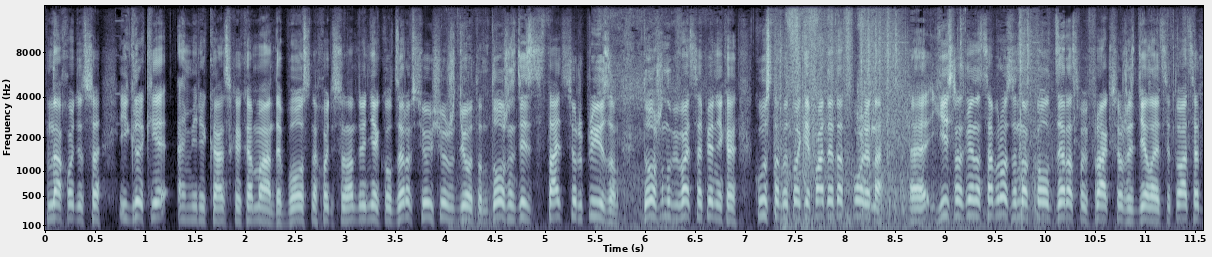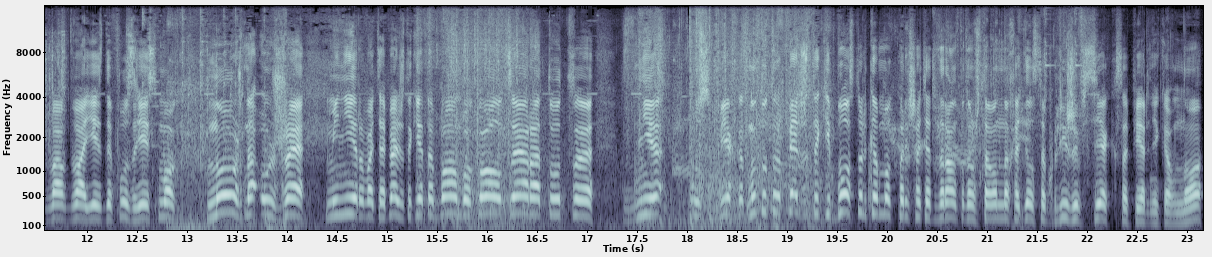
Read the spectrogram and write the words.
находятся игроки американской команды. Болс находится на длине. Колдзера все еще ждет. Он должен здесь стать сюрпризом. Должен убивать соперника. Куста в итоге падает от Фолина. Э, есть размен от но Колдзера свой фраг все же сделает. Ситуация 2 в 2. Есть дефуза, есть смог. Нужно уже минировать. Опять же таки, это бомбу. Колдзера тут э, вне успеха. Ну, тут опять же таки босс только мог порешать этот раунд, потому что он находился ближе всех к соперникам. Но,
